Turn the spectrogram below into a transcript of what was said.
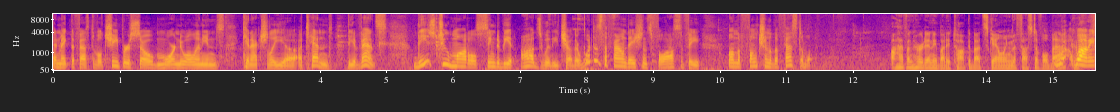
and make the festival cheaper so more New Orleanians can actually uh, attend the events. These two models seem to be at odds with each other. What is the foundation's philosophy on the function of the festival? I haven't heard anybody talk about scaling the festival back. Well, well I mean,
